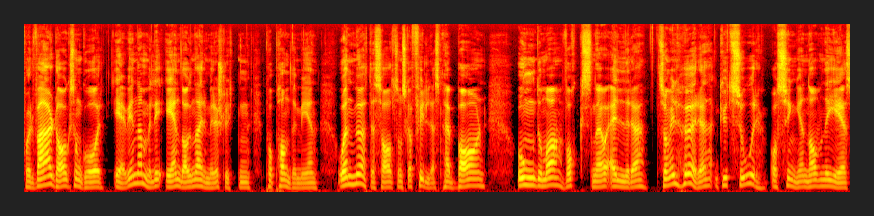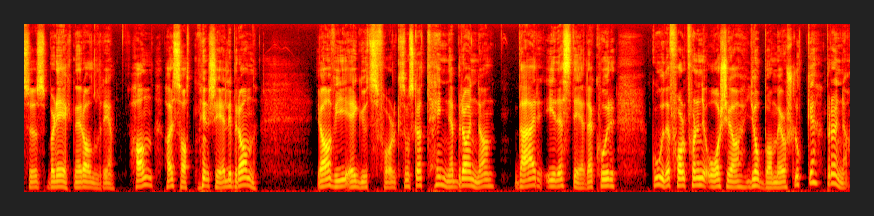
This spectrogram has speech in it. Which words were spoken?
For hver dag som går, er vi nemlig en dag nærmere slutten på pandemien, og en møtesal som skal fylles med barn, ungdommer, voksne og eldre, som vil høre Guds ord og synge navnet Jesus blekner aldri. Han har satt min sjel i brann. Ja, vi er Guds folk som skal tenne brannene der i det stedet hvor gode folk for noen år siden jobba med å slukke branner.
